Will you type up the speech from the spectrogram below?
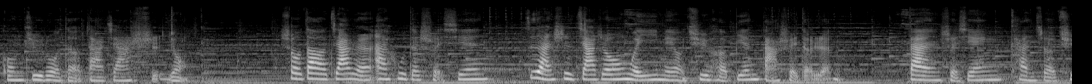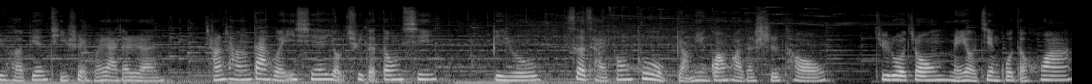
供聚落的大家使用。受到家人爱护的水仙，自然是家中唯一没有去河边打水的人。但水仙看着去河边提水回来的人，常常带回一些有趣的东西，比如。色彩丰富、表面光滑的石头，聚落中没有见过的花，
